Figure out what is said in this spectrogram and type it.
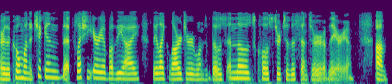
or the comb on a chicken, that fleshy area above the eye. They like larger ones of those and those closer to the center of the area. Um,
